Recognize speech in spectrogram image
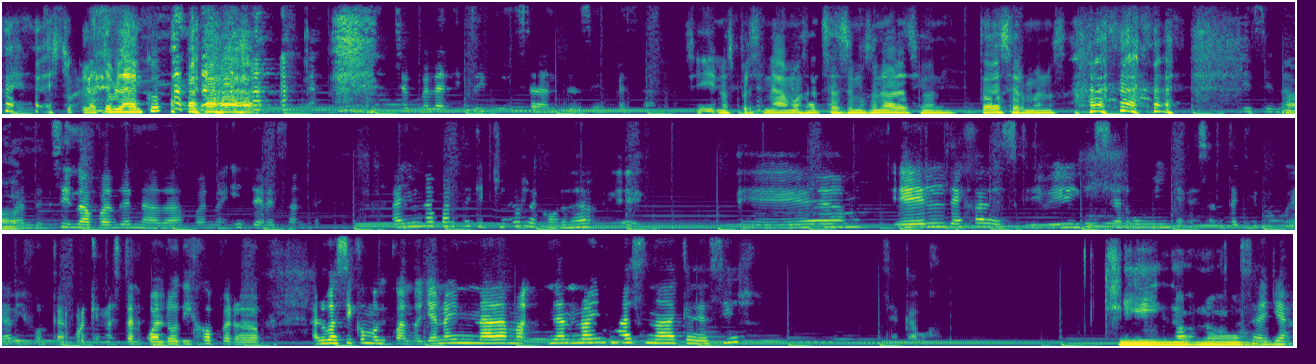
chocolate blanco. chocolatito y misa antes de empezar. Sí, nos presionamos antes, hacemos una oración, todos hermanos. sí, sin, afán de, sin afán de nada. Bueno, interesante. Hay una parte que quiero recordar. Eh, eh, él deja de escribir y dice algo muy interesante que lo voy a bifurcar porque no es tal cual lo dijo, pero algo así como que cuando ya no hay nada más, no hay más nada que decir, se acabó. Sí, no, no. O sea, ya,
